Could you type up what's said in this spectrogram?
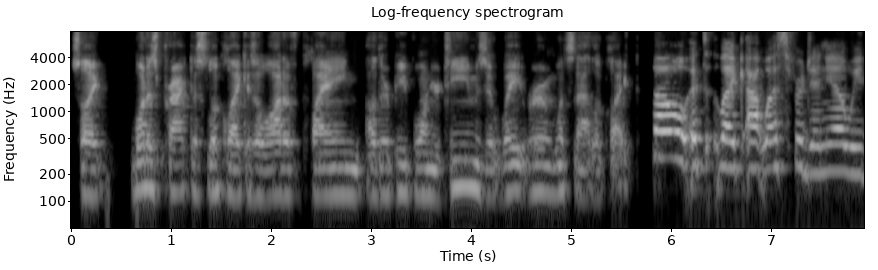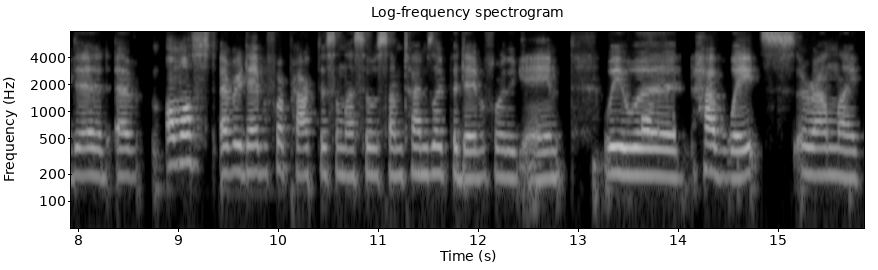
So like what does practice look like? Is a lot of playing other people on your team? Is it weight room? What's that look like? So it's like at West Virginia, we did ev- almost every day before practice, unless it was sometimes like the day before the game. We would have weights around like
